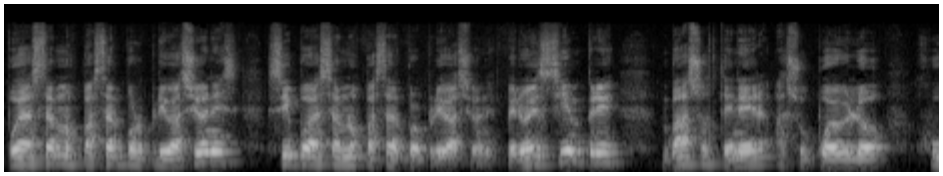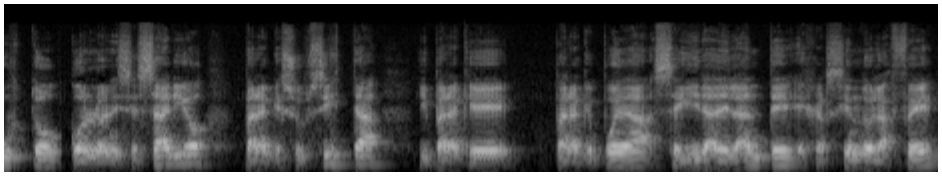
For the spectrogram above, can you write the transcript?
puede hacernos pasar por privaciones, sí puede hacernos pasar por privaciones, pero Él siempre va a sostener a su pueblo justo con lo necesario para que subsista y para que, para que pueda seguir adelante ejerciendo la fe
